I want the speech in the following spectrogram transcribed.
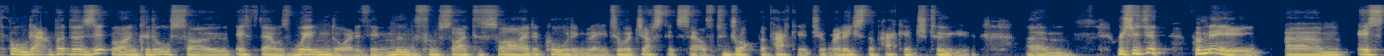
fall down but the zip line could also if there was wind or anything move from side to side accordingly to adjust itself to drop the package and release the package to you um which is just for me um it's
